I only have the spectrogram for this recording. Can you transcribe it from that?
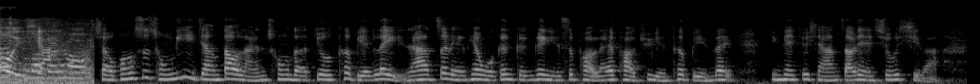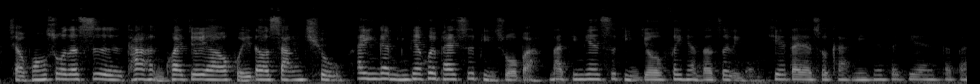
坐一下。小鹏是从丽江到南充的，就特别累。然后这两天我跟耿耿也是跑来跑去，也特别累。今天就想早点休息了。小鹏说的是，他很快就要回到商丘，他应该明天会拍视频说吧。那今天视频就分享到这里，谢谢大家收看，明天再见，拜拜。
